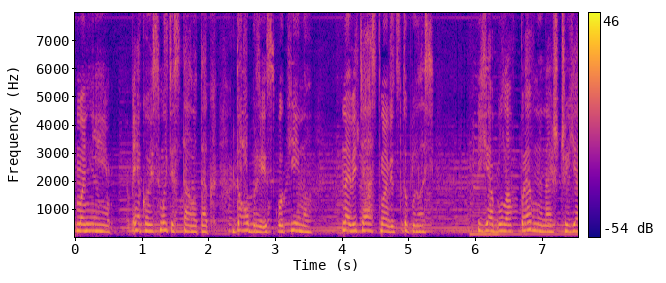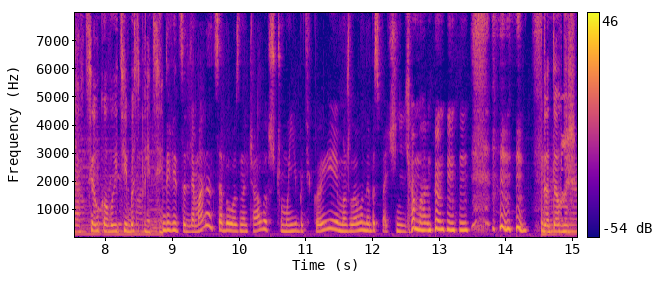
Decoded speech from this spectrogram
Мені якоїсь миті стало так добре і спокійно. Навіть астма відступилась. Я була впевнена, що я в цілковитій безпеці. Дивіться, для мене це би означало, що мої батьки можливо небезпечні для мене. До того ж,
